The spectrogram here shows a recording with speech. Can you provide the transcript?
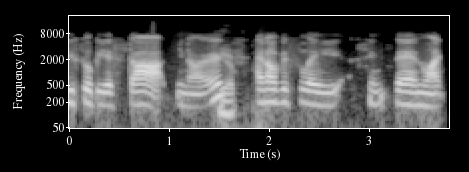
this will be a start, you know? Yep. And obviously since then, like,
